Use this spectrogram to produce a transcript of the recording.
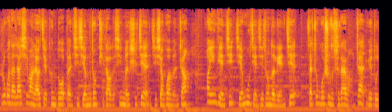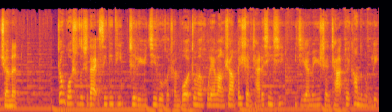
如果大家希望了解更多本期节目中提到的新闻事件及相关文章，欢迎点击节目简介中的链接，在中国数字时代网站阅读全文。中国数字时代 CDT 致力于记录和传播中文互联网上被审查的信息，以及人们与审查对抗的努力。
